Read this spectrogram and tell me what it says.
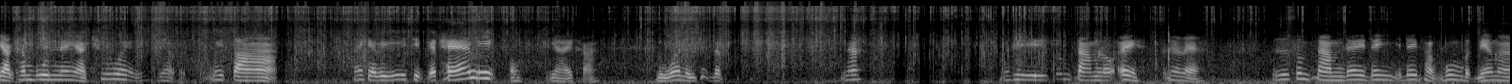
อยากทำบุญนะอยากช่วย อยากเมตตา ให้แกไปยี่สิบแกแถมอีกโอ้ยายค่ะ หนูว่าหนูจะแบบนะบางทีส้มตำเราเอ้ยนี่นแหละซื้อส้มตำได้ได้ได้ผักบุ้งแบบเนี้ยมา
